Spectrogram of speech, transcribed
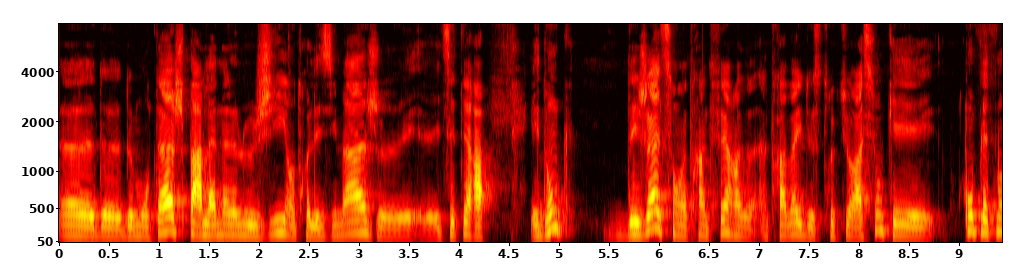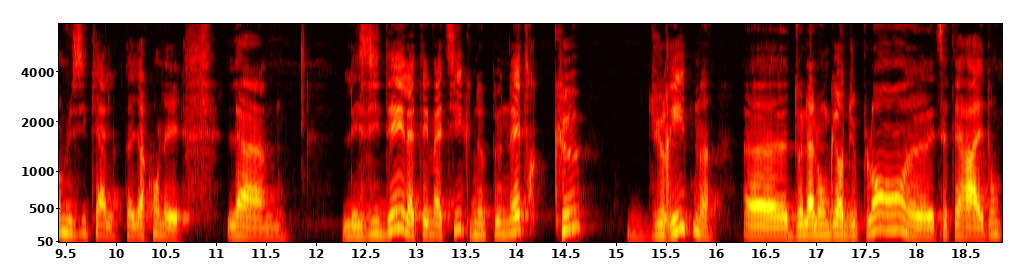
euh, de, de montage, par l'analogie entre les images, euh, etc. Et donc, déjà, elles sont en train de faire un, un travail de structuration qui est complètement musical. C'est-à-dire qu'on est... La, les idées, la thématique ne peut naître que du rythme, euh, de la longueur du plan, euh, etc. Et donc,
